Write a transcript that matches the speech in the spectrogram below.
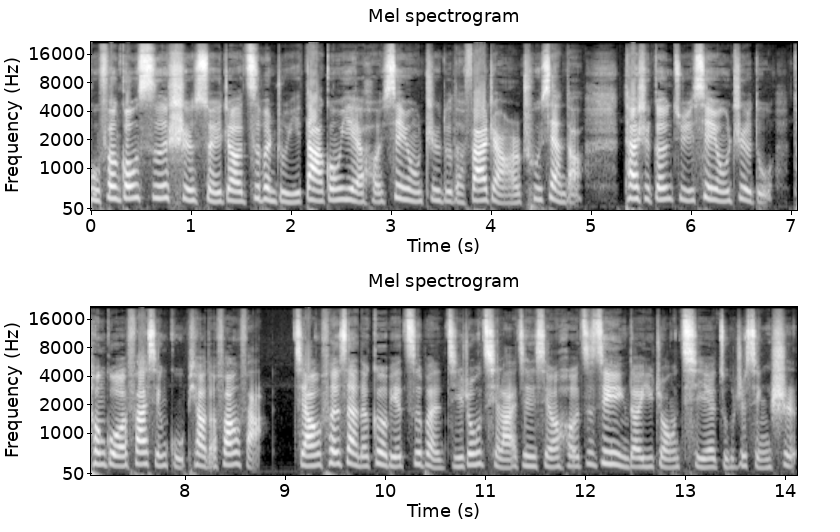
股份公司是随着资本主义大工业和信用制度的发展而出现的。它是根据信用制度，通过发行股票的方法。将分散的个别资本集中起来进行合资经营的一种企业组织形式。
